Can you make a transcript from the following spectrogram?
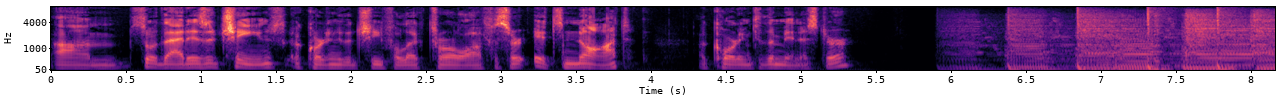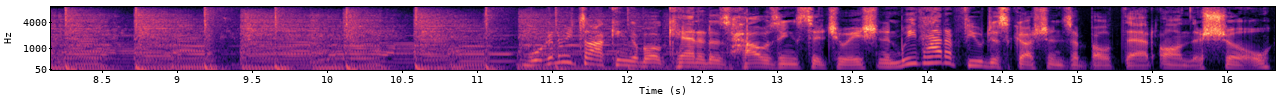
Um, so that is a change, according to the chief electoral officer. It's not according to the minister. We're going to be talking about Canada's housing situation, and we've had a few discussions about that on the show.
